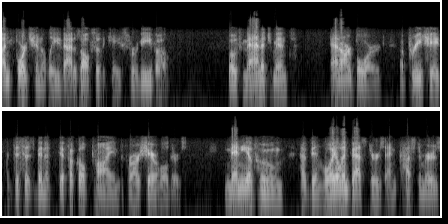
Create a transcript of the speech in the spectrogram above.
Unfortunately, that is also the case for VIVO. Both management and our board appreciate that this has been a difficult time for our shareholders, many of whom have been loyal investors and customers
